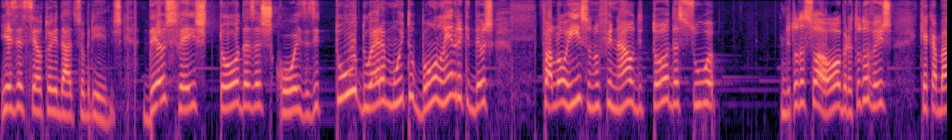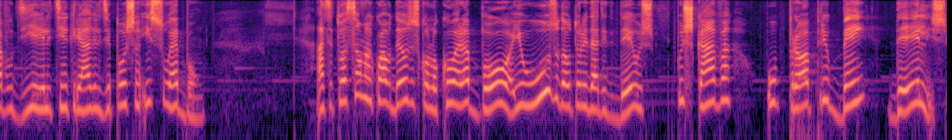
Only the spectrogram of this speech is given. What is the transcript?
e exercer autoridade sobre eles. Deus fez todas as coisas e tudo era muito bom. Lembra que Deus falou isso no final de toda a sua de toda a sua obra, toda vez que acabava o dia e ele tinha criado, ele dizia: "Poxa, isso é bom". A situação na qual Deus os colocou era boa e o uso da autoridade de Deus buscava o próprio bem deles.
